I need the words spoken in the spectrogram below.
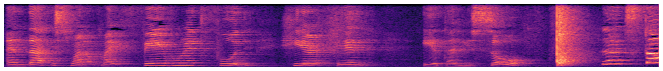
And that is one of my favorite food here in Italy. So, let's start!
